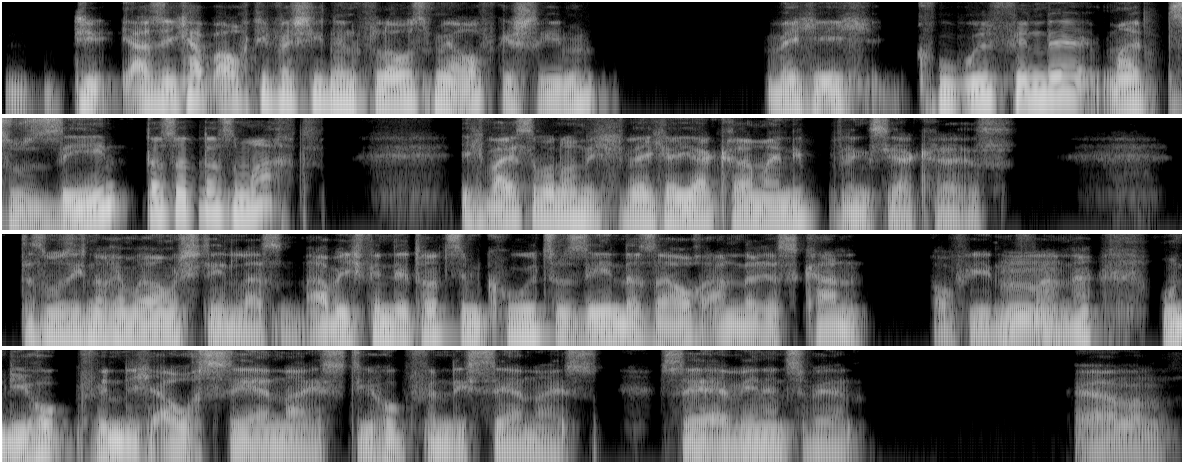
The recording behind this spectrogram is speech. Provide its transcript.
die, also ich habe auch die verschiedenen Flows mir aufgeschrieben, welche ich cool finde, mal zu sehen, dass er das macht. Ich weiß aber noch nicht, welcher Jakra mein Lieblingsjakra ist. Das muss ich noch im Raum stehen lassen. Aber ich finde trotzdem cool zu sehen, dass er auch anderes kann. Auf jeden mhm. Fall. Ne? Und die Hook finde ich auch sehr nice. Die Hook finde ich sehr nice. Sehr erwähnenswert. Ja, Mann.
